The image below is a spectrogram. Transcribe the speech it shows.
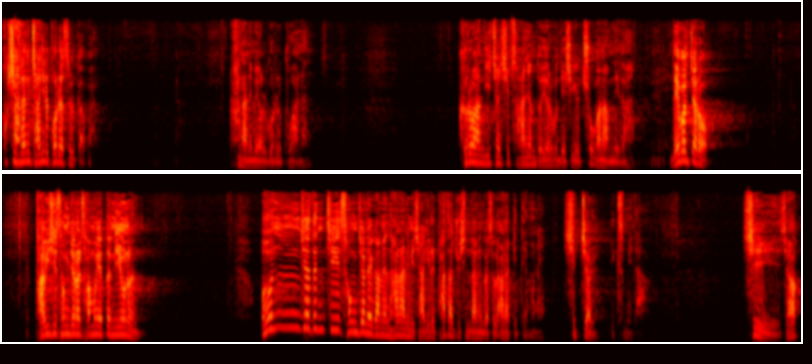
혹시 하나님 자기를 버렸을까 봐 하나님의 얼굴을 구하는 그러한 2014년도 여러분 되시길 축원합니다. 네 번째로 다윗이 성전을 사모했던 이유는 언제든지 성전에 가면 하나님이 자기를 받아주신다는 것을 알았기 때문에 10절 읽습니다. 시작.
